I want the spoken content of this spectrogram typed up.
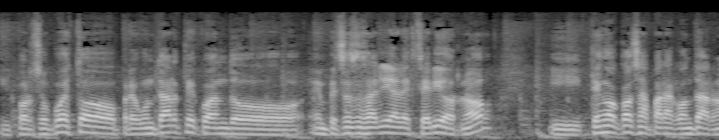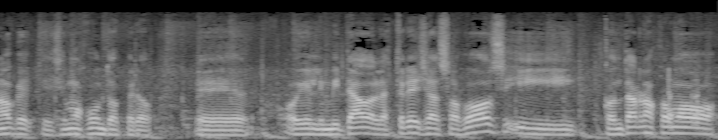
y por supuesto preguntarte cuando empezás a salir al exterior, ¿no? Y tengo cosas para contar, ¿no? Que, que hicimos juntos, pero eh, hoy el invitado a la estrella sos vos y contarnos cómo,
